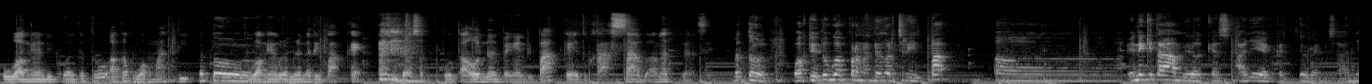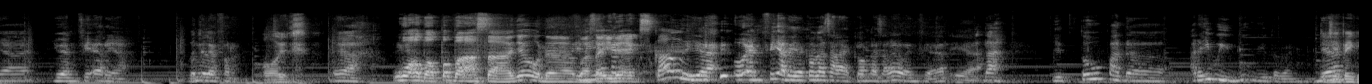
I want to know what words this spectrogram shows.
uang yang dikeluarkan tuh anggap uang mati Betul. uang yang benar-benar nggak dipakai udah 10 tahun dan pengen dipakai itu kerasa banget gak sih Betul. Waktu itu gue pernah dengar cerita. eh, ini kita ambil case aja ya kecil kayak misalnya UNVR ya, Unilever. oh Ya, wah bapak bahasanya udah bahasa Ininya kan- IDX sekali iya UNVR ya, kalau nggak salah, kalau nggak salah UNVR. iya Nah, itu pada ada ibu-ibu gitu kan. Dia JPG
